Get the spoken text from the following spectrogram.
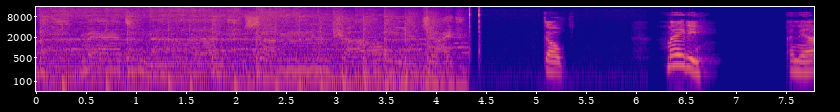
น แม้จะนาน ฉันเข้าใจ จบ ไม่ดิ อันเนี้ย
